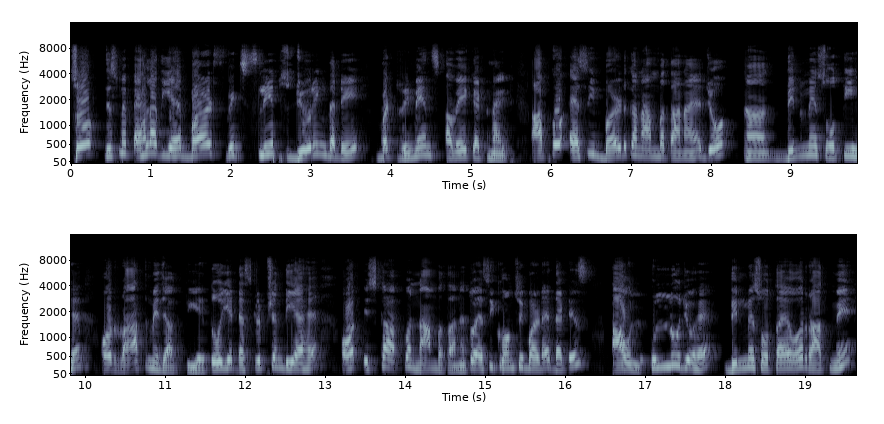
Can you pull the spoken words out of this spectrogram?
सो so, इसमें पहला दिया है birds which sleeps during the day but remains awake at night आपको ऐसी बर्ड का नाम बताना है जो दिन में सोती है और रात में जागती है। तो ये डिस्क्रिप्शन दिया है और इसका आपको नाम बताना है। तो ऐसी कौन सी बर्ड है? दैट इज़ आउल उल्लू जो है दिन में सोता है और रात में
